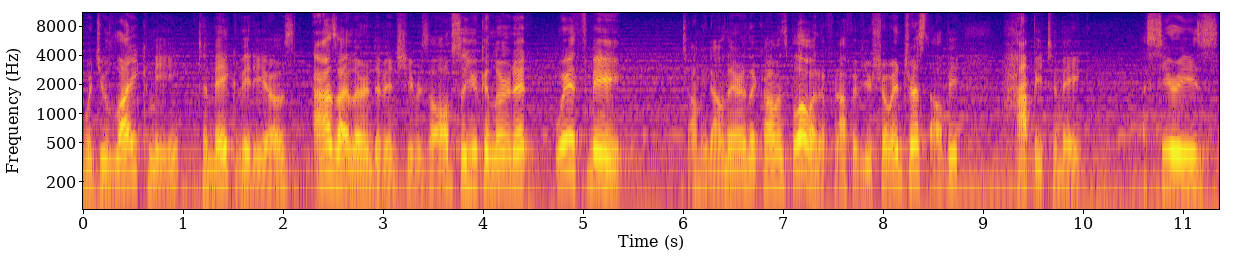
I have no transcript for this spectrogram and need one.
Would you like me to make videos as I learn DaVinci Resolve so you can learn it with me? Tell me down there in the comments below, and if enough of you show interest, I'll be happy to make a series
